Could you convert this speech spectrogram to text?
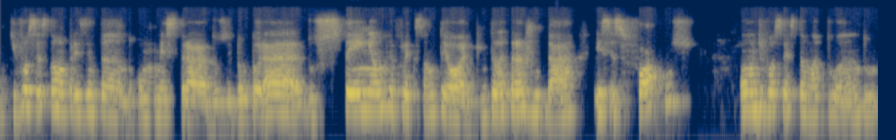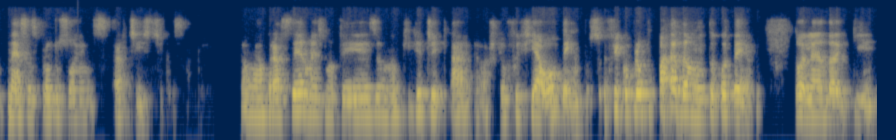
o que vocês estão apresentando como mestrados e doutorados tenham reflexão teórica. Então, é para ajudar esses focos onde vocês estão atuando nessas produções artísticas. Então, é um prazer mais uma vez. Eu não queria te... ah, eu acho que eu fui fiel ao tempo. Eu fico preocupada muito com o tempo. Estou olhando aqui.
